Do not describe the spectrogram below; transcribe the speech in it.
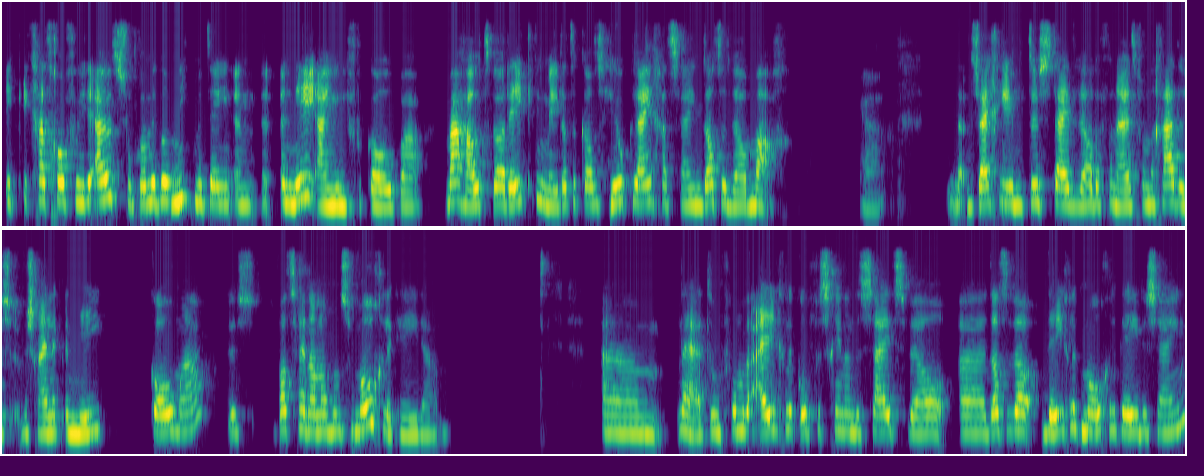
ik, ik ga het gewoon voor jullie uitzoeken, want ik wil niet meteen een, een nee aan jullie verkopen. Maar houd wel rekening mee dat de kans heel klein gaat zijn dat het wel mag. Ja. Nou, zij ging in de tussentijd wel ervan uit van er gaat dus waarschijnlijk een nee komen. Dus wat zijn dan nog onze mogelijkheden? Um, nou ja, toen vonden we eigenlijk op verschillende sites wel uh, dat er wel degelijk mogelijkheden zijn.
